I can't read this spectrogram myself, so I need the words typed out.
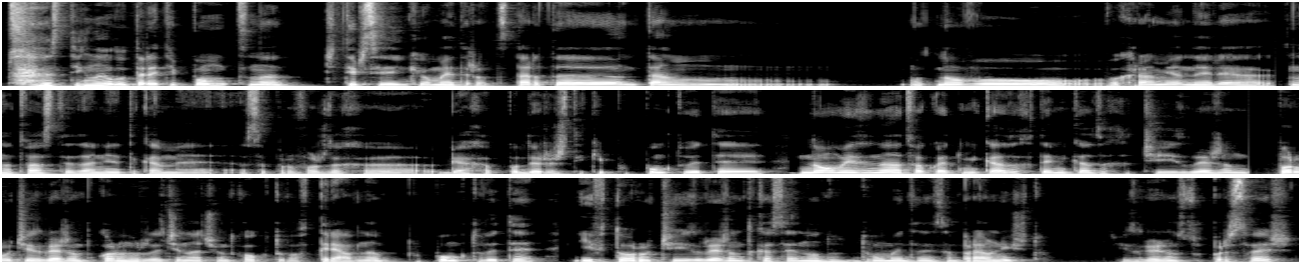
Стигнах до трети пункт на 41 км от старта. Там Отново в храми Анелия на това стезание така ме съпровождаха, бяха поддържащи по пунктовете. Много ме изненада това, което ми казаха. Те ми казаха, че изглеждам първо, че изглеждам по коренно различен начин, отколкото в Трявна по пунктовете. И второ, че изглеждам така, все едно до, до момента не съм правил нищо. Изглеждам супер свеж.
